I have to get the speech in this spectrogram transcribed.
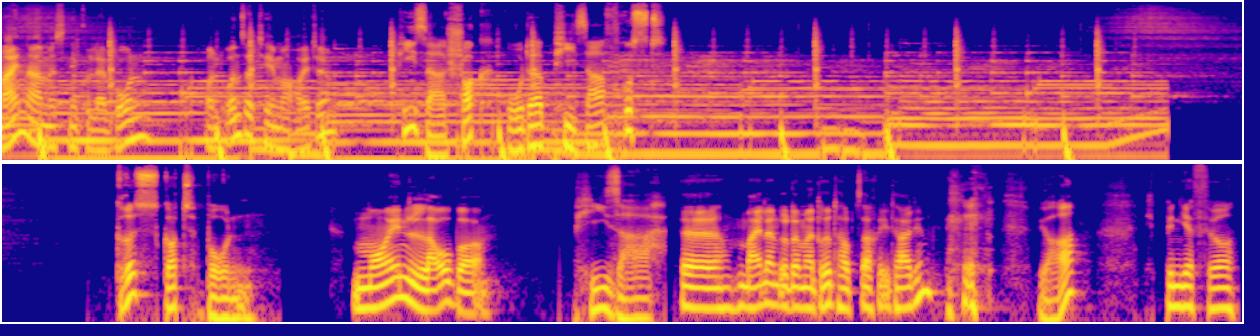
Mein Name ist Nikolai Bohn und unser Thema heute Pisa-Schock oder Pisa-Frust. Grüß Gott, Bohn. Moin Lauber. Pisa. Äh, Mailand oder Madrid, Hauptsache Italien? ja, ich bin hier für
